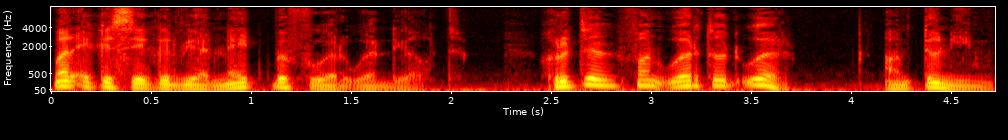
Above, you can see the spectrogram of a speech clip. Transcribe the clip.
Maar ek is seker weer net bevooroordeeld. Groete van oor tot oor. Antoniem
